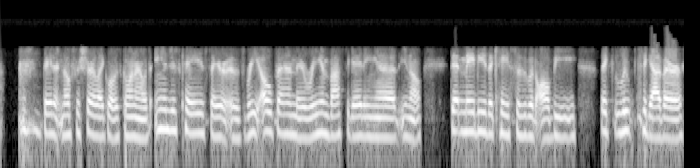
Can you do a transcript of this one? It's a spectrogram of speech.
they didn't know for sure like what was going on with Angie's case. They it was reopened. They were reinvestigating it. You know, that maybe the cases would all be like looped together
